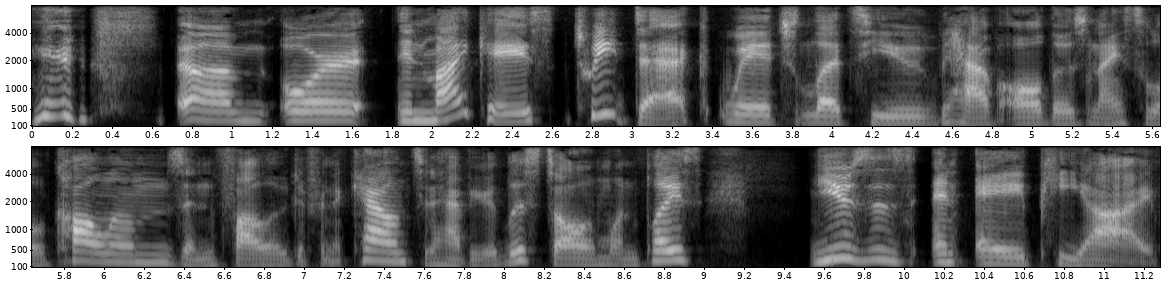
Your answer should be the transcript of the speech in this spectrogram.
um, or in my case, TweetDeck, which lets you have all those nice little columns and follow different accounts and have your list all in one place, uses an API.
